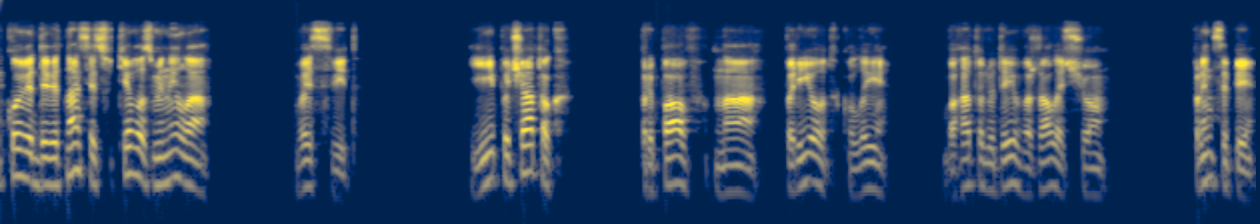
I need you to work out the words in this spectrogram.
COVID-19 суттєво змінила весь світ. Її початок припав на період, коли багато людей вважали, що в принципі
